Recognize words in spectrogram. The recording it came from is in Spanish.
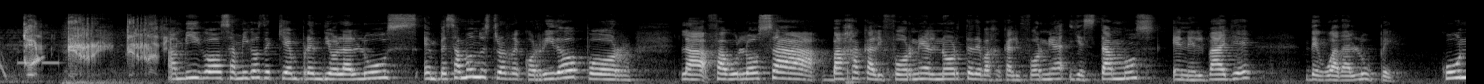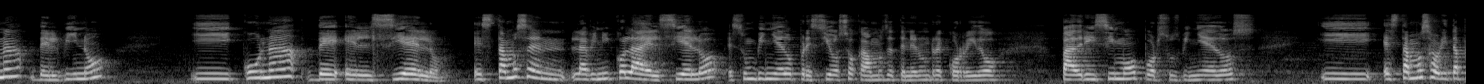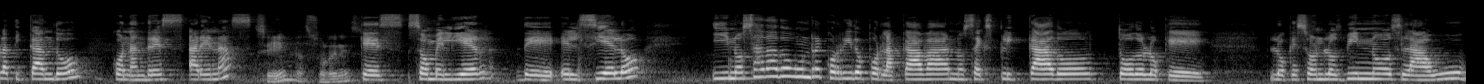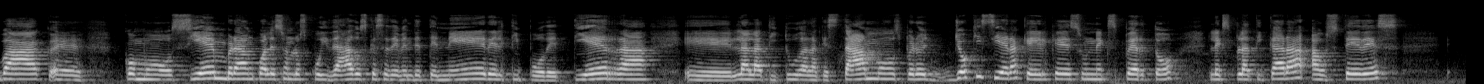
Amigos, amigos de Quien Prendió la Luz, empezamos nuestro recorrido por la fabulosa Baja California, el norte de Baja California, y estamos en el Valle de Guadalupe, cuna del vino y cuna del el cielo. Estamos en la vinícola El Cielo, es un viñedo precioso, acabamos de tener un recorrido padrísimo por sus viñedos y estamos ahorita platicando con Andrés Arenas. Sí, a sus órdenes. Que es sommelier de El Cielo y nos ha dado un recorrido por la cava, nos ha explicado todo lo que, lo que son los vinos, la uva, eh, cómo siembran, cuáles son los cuidados que se deben de tener, el tipo de tierra, eh, la latitud a la que estamos, pero yo quisiera que él, que es un experto, les platicara a ustedes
